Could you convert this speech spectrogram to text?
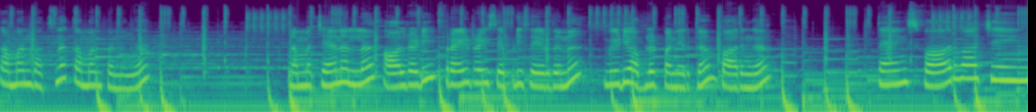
கமெண்ட் பாக்ஸில் கமெண்ட் பண்ணுங்கள் நம்ம சேனலில் ஆல்ரெடி ஃப்ரைட் ரைஸ் எப்படி செய்கிறதுன்னு வீடியோ அப்லோட் பண்ணியிருக்கேன். பாருங்கள் தேங்க்ஸ் ஃபார் வாட்சிங்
